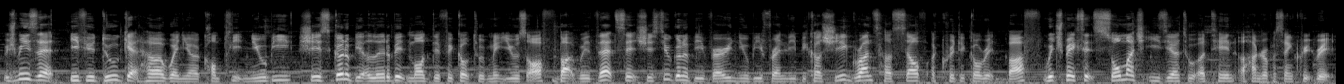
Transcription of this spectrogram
which means that if you do get her when you're a complete newbie, she's going to be a little bit more difficult to make use of, but with that said, she's still going to be very newbie friendly because she grants herself a critical rate buff, which makes it so much easier to attain a 100% crit rate.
